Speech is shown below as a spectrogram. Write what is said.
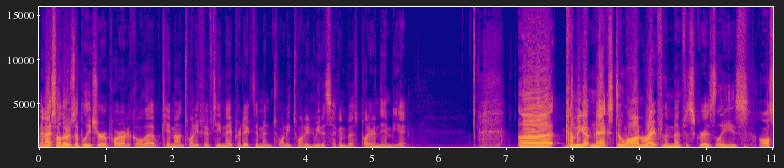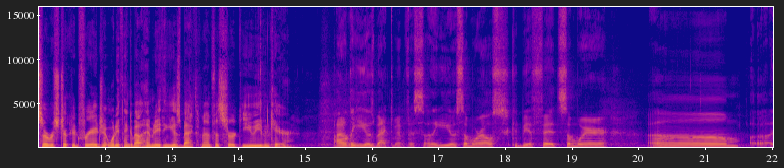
and I saw there was a Bleacher Report article that came out in 2015. They predict him in 2020 to be the second best player in the NBA. Uh, coming up next, DeLon Wright for the Memphis Grizzlies, also a restricted free agent. What do you think about him? Do you think he goes back to Memphis, or do you even care? I don't think he goes back to Memphis. I think he goes somewhere else. Could be a fit somewhere. Um, uh,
